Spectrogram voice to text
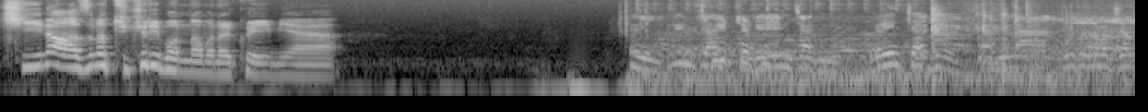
çiğne ağzına tüküreyim onun amına koyayım ya. Green chutney. Green chutney. Green chutney. Bunun tadına bakacağım.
